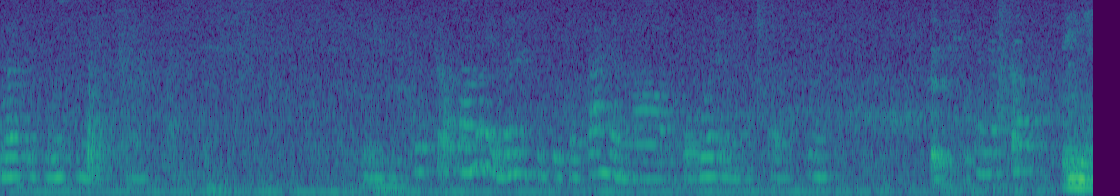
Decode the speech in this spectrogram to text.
28 роки. Тут пропоную винести ці питання на обговорення сесії. Ні.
